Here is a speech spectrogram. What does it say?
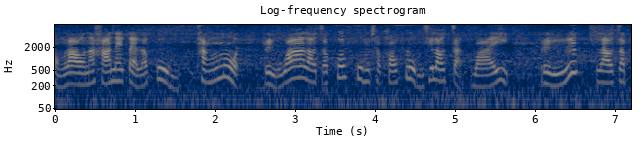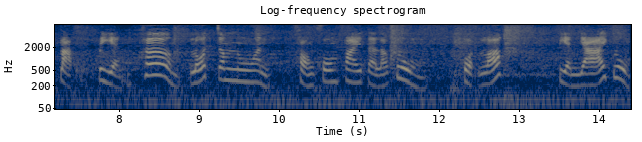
ของเรานะคะ ในแต่ละกลุ่มทั้งหมด หรือว่าเราจะควบคุมเฉพาะกลุ่มที่เราจัดไว้ หรือเราจะปรับเปลี่ยนเพิ่มลดจำนวนของโคมไฟแต่ละกลุ่ม กดล็อกเปลี่ยนย้ายกลุ่ม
